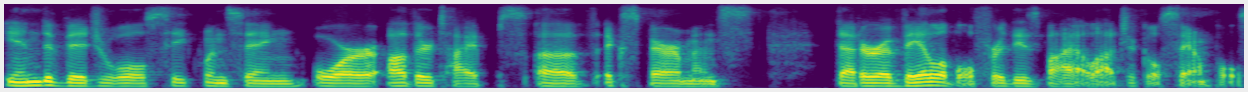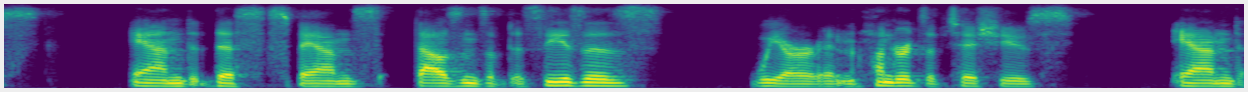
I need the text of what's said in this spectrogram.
individual sequencing or other types of experiments that are available for these biological samples. And this spans thousands of diseases. We are in hundreds of tissues, and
